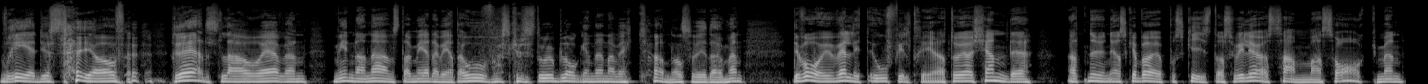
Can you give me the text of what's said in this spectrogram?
vred ju sig av rädsla och även mina närmsta medarbetare. Oh, vad ska det stå i bloggen denna veckan? och så vidare. Men det var ju väldigt ofiltrerat och jag kände att nu när jag ska börja på Skistar så vill jag göra samma sak. Men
